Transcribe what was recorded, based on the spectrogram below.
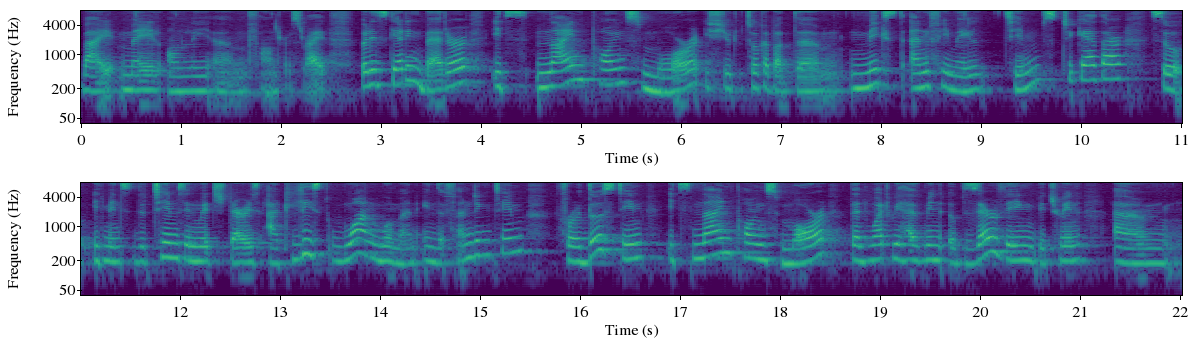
by male only um, founders, right? But it's getting better. It's nine points more if you talk about the um, mixed and female teams together. So it means the teams in which there is at least one woman in the funding team. For those teams, it's nine points more than what we have been observing between um,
